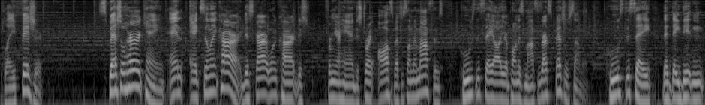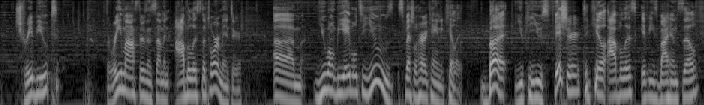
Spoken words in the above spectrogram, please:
Play Fissure. Special Hurricane, an excellent card. Discard one card from your hand, destroy all special summon monsters. Who's to say all your opponent's monsters are special summoned? Who's to say that they didn't tribute three monsters and summon Obelisk the Tormentor? Um, you won't be able to use Special Hurricane to kill it, but you can use Fissure to kill Obelisk if he's by himself.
